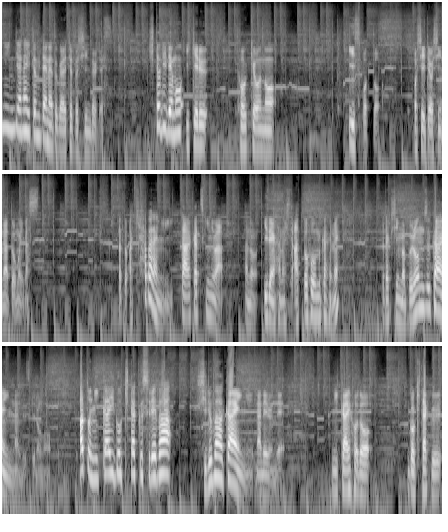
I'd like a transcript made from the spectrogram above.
人じゃないとみたいなところはちょっとしんどいです。1人でも行ける東京のいいスポット教えてほしいなと思います。あと秋葉原に行った暁にはあの以前話したアットホームカフェね。私今ブロンズ会員なんですけどもあと2回ご帰宅すればシルバー会員になれるんで2回ほどご帰宅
